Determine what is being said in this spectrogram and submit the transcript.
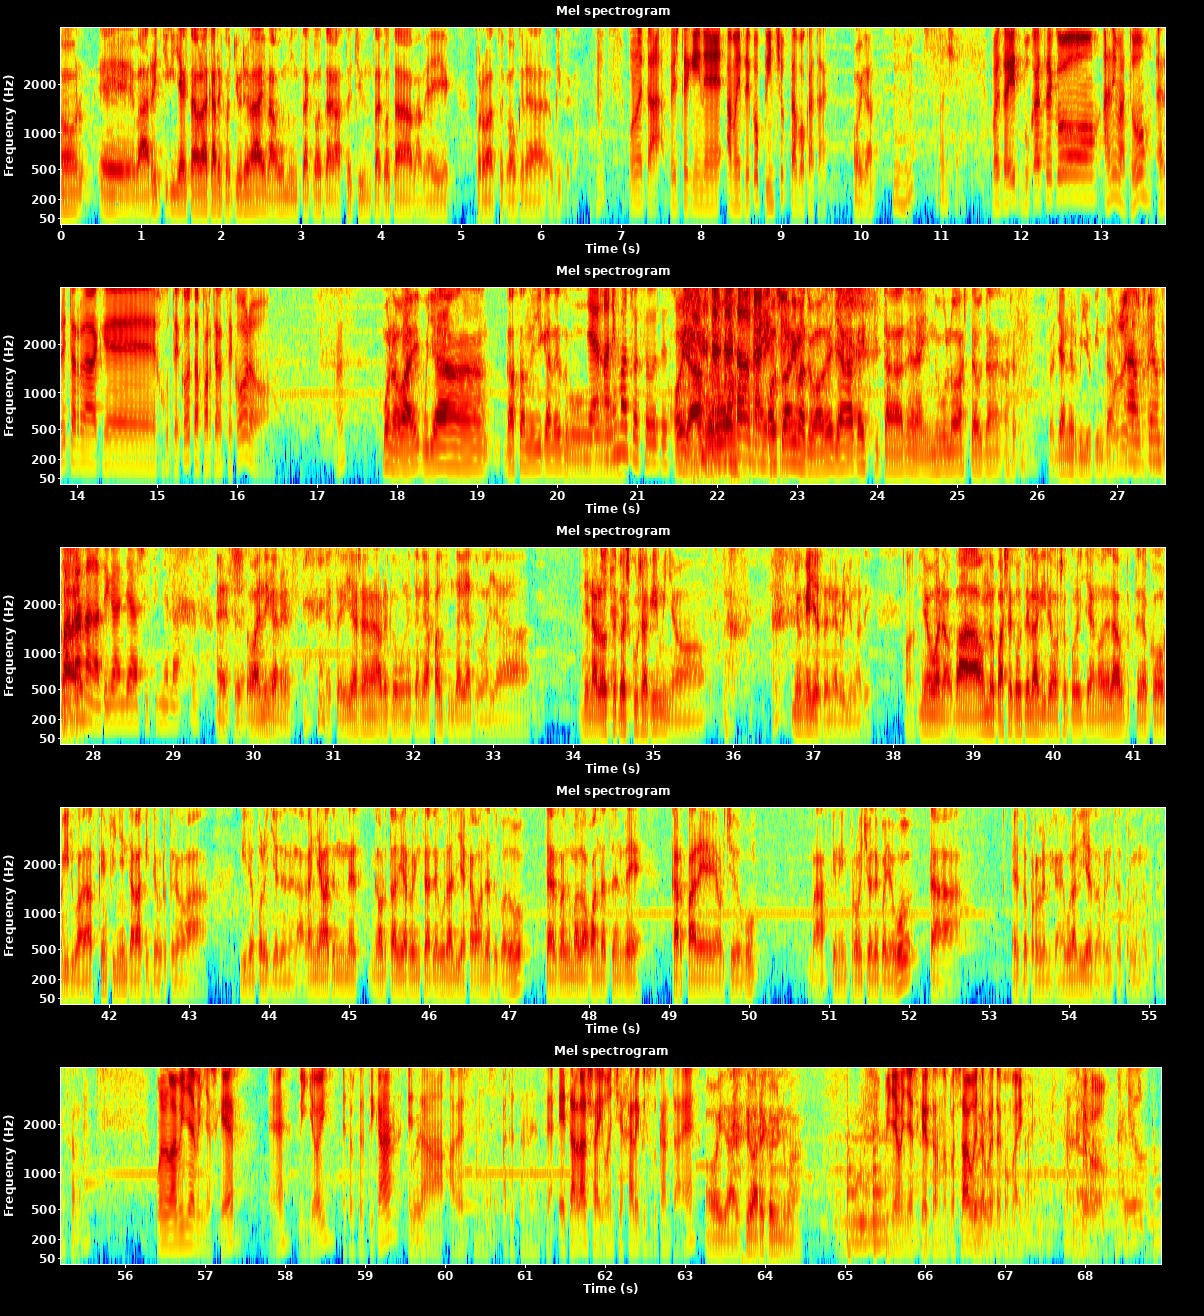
e, ba, harri txikiak eta karriko txure bai, ba, umintzako eta gaztetxuntzako eta ba, behaiek probatzeko aukera eukitzeko. Mhm. Bueno, eta festekin eh, amaitzeko pintxuk eta bokatak. Hoi da. Mhm, Hoxe. Ba ez dakit, bukatzeko animatu, herritarrak e, juteko eta parte hartzeko, oro? Ez? Bueno, bai, gu ja gauza handik ez dugu. Ja, animatuak zaudetez. Hoi da, gu oso animatu gaude, ja gaizkita dena indugulo aste hautan, ja nerbiukinta. Ah, uste da. parrandagatik ja hasi zinela. Ez, ez, oa indikan ez. Ez, egia esan aurreko egunetan ja faltzen da gehiatu, ja dena lotzeko eskusakin, mino... Nion gehiago zen nerbiungatik. On. Nio, bueno, ba, ondo pasako utela giro oso politia dela urteroko girua da azken finein, eta bakite urtero, ba, giro polit jaten dela. Gaina baten dunez, gaur eta bihar behintzat eguraldiak aguantatuko du, eta ez baldin badu aguantatzen ere, karpare hortxe dugu. Ba, azkenin probetxu bateko jogu, eta ez do problemika, eguraldi ez da behintzat problema izango. Bueno, ba, mila mila esker, eh, biloi, etortzetikan, Zuei. eta a ber zemuz atetzen den zea. Eta lasai, oentxe jarreko izut kanta, eh? Hoi da, etzi barreko inua. Mila mila esker, eta ondo pasau, eta Zuei. guetakon bai. Aio. Aio.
